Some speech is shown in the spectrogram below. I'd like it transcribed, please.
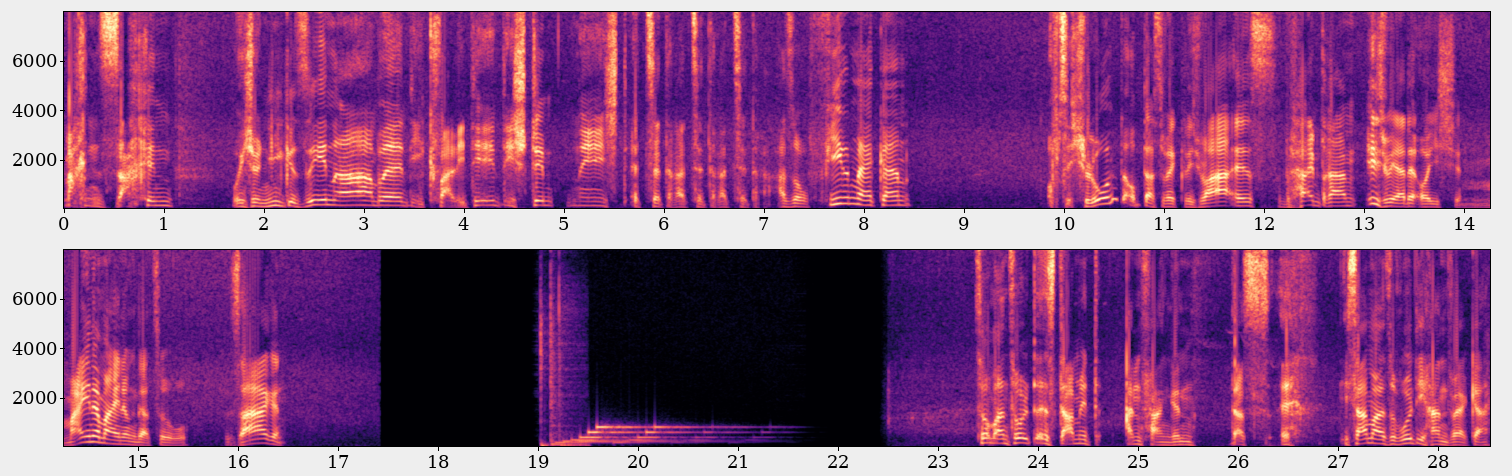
machen Sachen, wo ich schon nie gesehen habe, die Qualität, die stimmt nicht, etc. etc. etc. Also viel meckern, ob es sich lohnt, ob das wirklich wahr ist, bleibt dran. Ich werde euch meine Meinung dazu sagen. So, man sollte es damit anfangen, dass, äh, ich sage mal, sowohl die Handwerker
